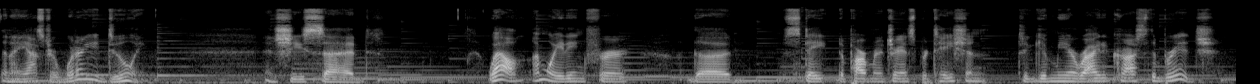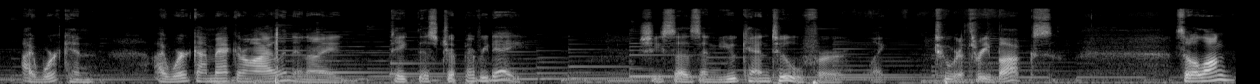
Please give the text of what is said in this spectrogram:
and I asked her, What are you doing? And she said, Well, I'm waiting for the State Department of Transportation to give me a ride across the bridge. I work in I work on Mackinac Island and I take this trip every day. She says, and you can too for like two or three bucks. So along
